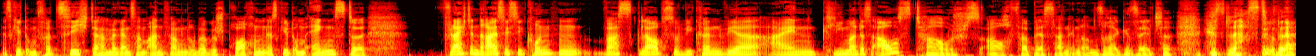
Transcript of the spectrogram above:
Es geht um Verzicht, da haben wir ganz am Anfang drüber gesprochen. Es geht um Ängste. Vielleicht in 30 Sekunden, was glaubst du, wie können wir ein Klima des Austauschs auch verbessern in unserer Gesellschaft? Jetzt lachst du, oder?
